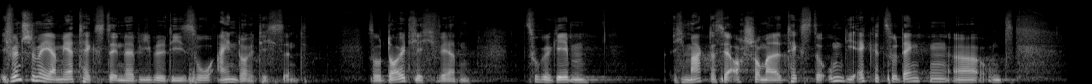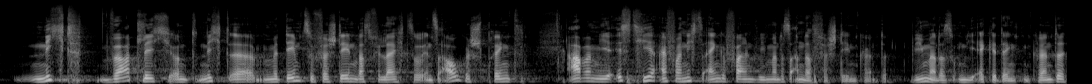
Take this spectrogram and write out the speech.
Ich wünschte mir ja mehr Texte in der Bibel, die so eindeutig sind, so deutlich werden. Zugegeben, ich mag das ja auch schon mal, Texte um die Ecke zu denken äh, und nicht wörtlich und nicht äh, mit dem zu verstehen, was vielleicht so ins Auge springt. Aber mir ist hier einfach nichts eingefallen, wie man das anders verstehen könnte, wie man das um die Ecke denken könnte.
